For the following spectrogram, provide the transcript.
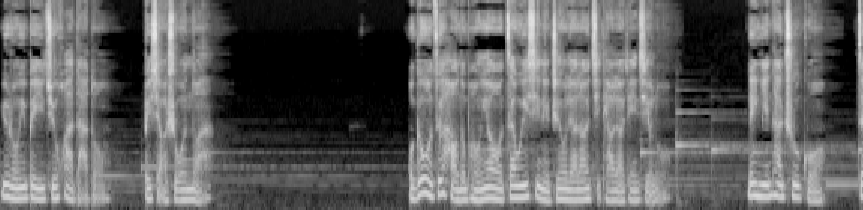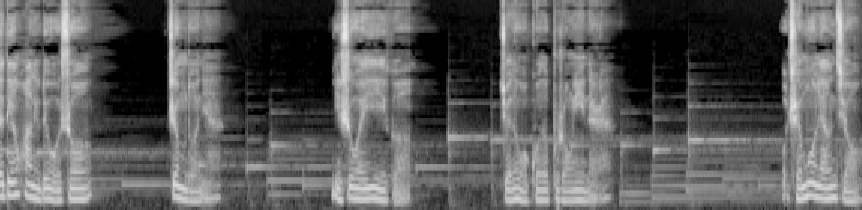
越容易被一句话打动，被小事温暖。我跟我最好的朋友在微信里只有寥寥几条聊天记录。那年他出国，在电话里对我说：“这么多年，你是唯一一个觉得我过得不容易的人。”我沉默良久，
